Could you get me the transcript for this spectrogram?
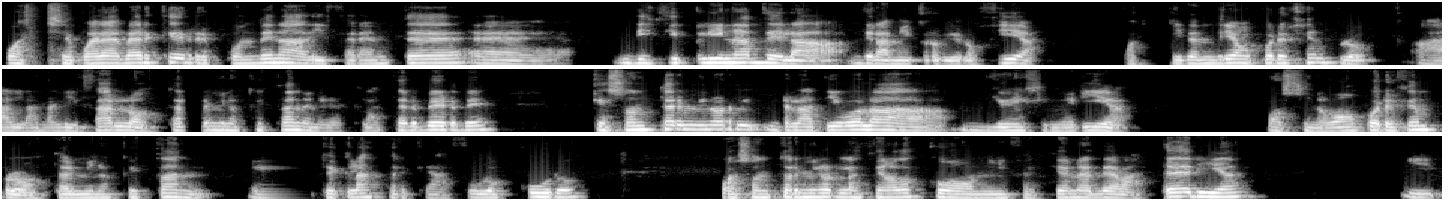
pues se puede ver que responden a diferentes eh, disciplinas de la, microbiología. Pues aquí tendríamos, por ejemplo, al analizar los términos que están en el clúster verde, que son términos relativos a la bioingeniería. Pues si nos vamos, por ejemplo, a los términos que están en este clúster, que es azul oscuro, pues son términos relacionados con infecciones de bacterias, y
